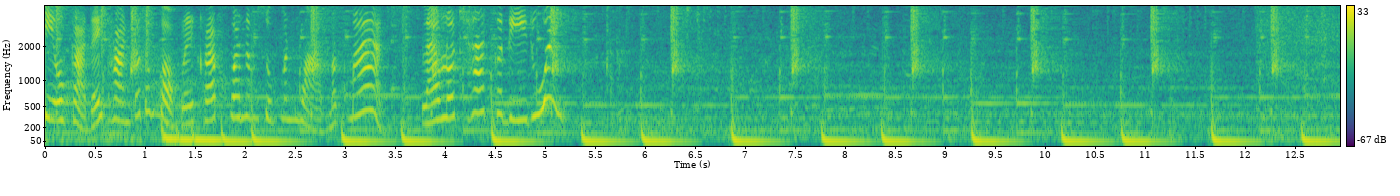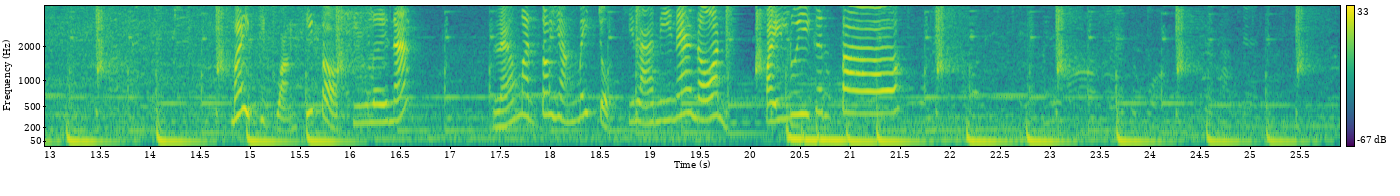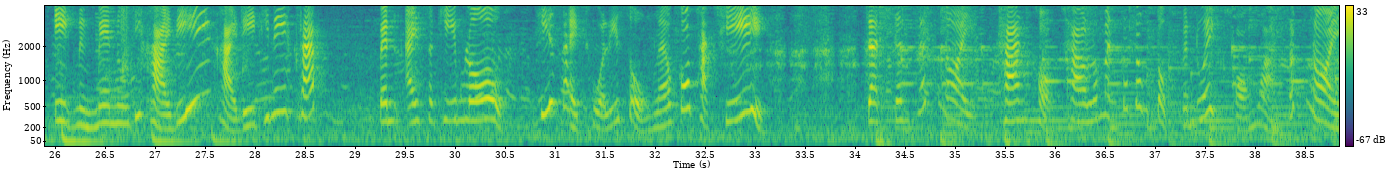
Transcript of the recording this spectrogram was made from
มีโอกาสได้ทานก็ต้องบอกเลยครับว่าน้ำซุปมันหวานมากๆ แล้วรสชาติก็ดีด้วย ไม่ผิดหวังที่ต่อคิวเลยนะ แล้วมันต้องยังไม่จบที่ร้านนี้แน่นอน ไปลุยกันต่ออีกหนึ่งเมนูที่ขายดีขายดีที่นี่ครับ เป็นไอศครีมโลที่ใส่ถั่วลิสงแล้วก็ผักชี จัดกันสักหน่อย ทานของคาวแล้วมันก็ต้องตบกันด้วยของหวานสักหน่อย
